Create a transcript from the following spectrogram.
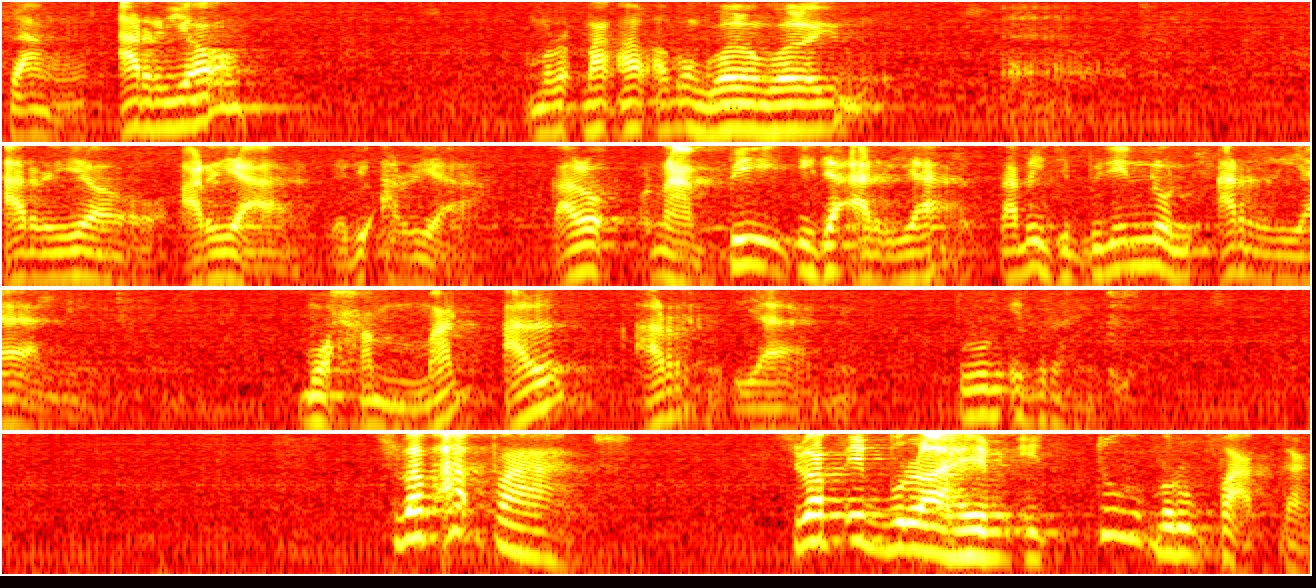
sang Aryo apa golong-golong ini Aryo Arya jadi Arya. Kalau Nabi tidak Arya tapi diberi Nun Aryani. Muhammad Al Aryani turun Ibrahim. Sebab apa? Sebab Ibrahim itu merupakan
